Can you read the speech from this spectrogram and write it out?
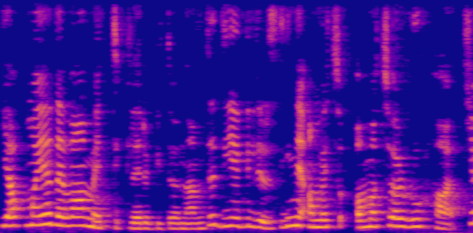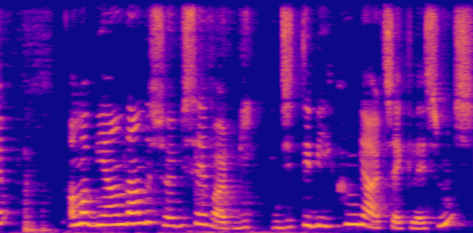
yapmaya devam ettikleri bir dönemde diyebiliriz. Yine amatör, amatör ruh hakim. Ama bir yandan da şöyle bir şey var. Bir, ciddi bir yıkım gerçekleşmiş.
